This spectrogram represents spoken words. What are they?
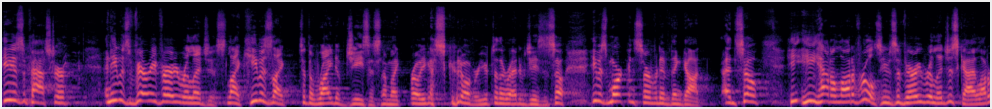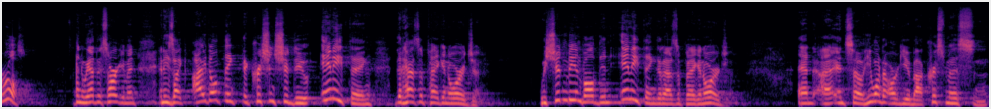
he is a pastor and he was very, very religious. Like, he was like to the right of Jesus. And I'm like, bro, you got to scoot over. You're to the right of Jesus. So he was more conservative than God. And so he, he had a lot of rules. He was a very religious guy, a lot of rules. And we had this argument, and he's like, I don't think that Christians should do anything that has a pagan origin. We shouldn't be involved in anything that has a pagan origin. And, uh, and so he wanted to argue about Christmas and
